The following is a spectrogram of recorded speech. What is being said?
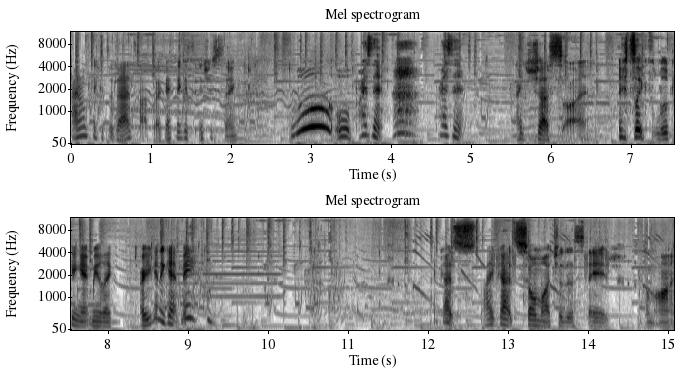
I don't think it's a bad topic. I think it's interesting. Ooh, ooh, present! present! I just saw it. It's like looking at me like, are you gonna get me? I got, I got so much of this stage. Come on.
